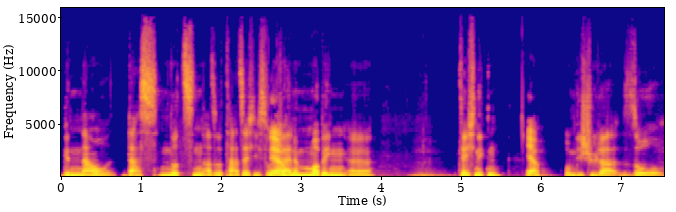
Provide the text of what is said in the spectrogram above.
genau das nutzen, also tatsächlich so Ja. kleine Mobbing-Techniken, Ja. um die Schüler so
